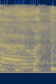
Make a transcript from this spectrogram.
Show.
